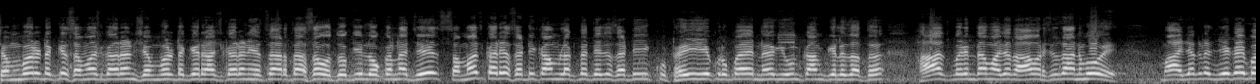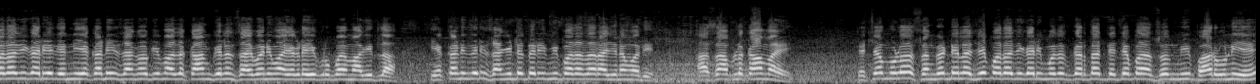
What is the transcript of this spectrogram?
शंभर टक्के समाजकारण शंभर टक्के राजकारण याचा अर्थ असा होतो की लोकांना जे समाजकार्यासाठी काम लागतं त्याच्यासाठी कुठेही एक रुपया न घेऊन काम केलं जातं. हा आजपर्यंत माझ्या दहा वर्षाचा अनुभव आहे. माझ्याकडे जे काही पदाधिकारी आहेत त्यांनी एकाने सांगावं की माझं काम केलं आणि साहेबांनी माझ्याकडे एक रुपया मागितला. एकाने जरी सांगितलं तरी मी पदाचा राजीनामा देईन. असं आपलं काम आहे. त्याच्यामुळं संघटनेला जे पदाधिकारी मदत करतात त्याच्यापासून मी फार ऋणी आहे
